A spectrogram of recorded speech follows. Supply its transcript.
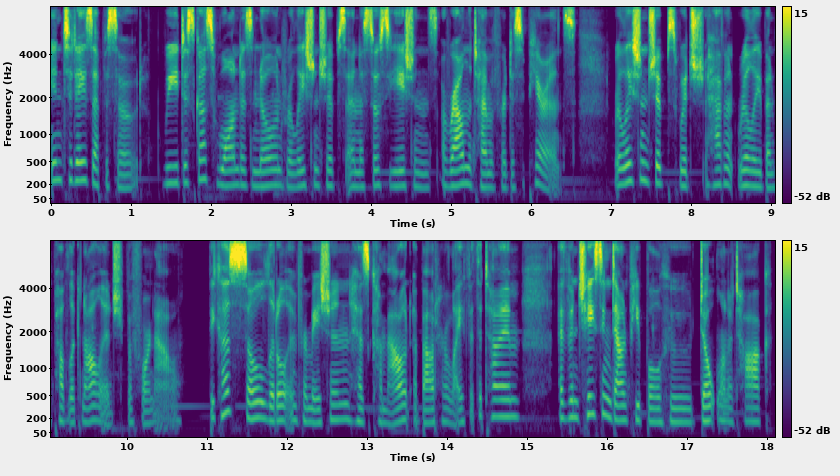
In today's episode, we discuss Wanda's known relationships and associations around the time of her disappearance, relationships which haven't really been public knowledge before now. Because so little information has come out about her life at the time, I've been chasing down people who don't want to talk,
